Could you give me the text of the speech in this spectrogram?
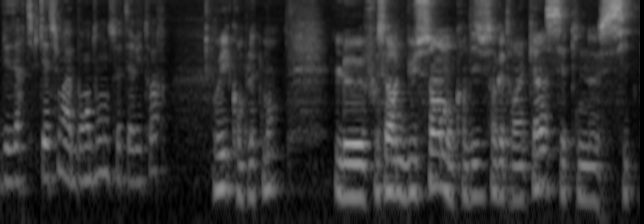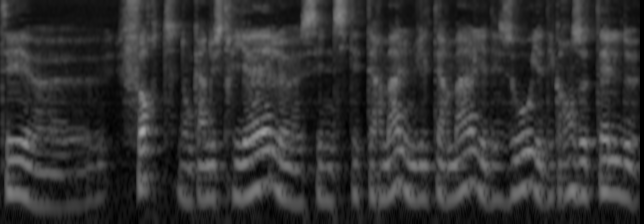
désertification, abandon de ce territoire. Oui, complètement. Il faut savoir que Bussan, donc en 1895, c'est une cité euh, forte, donc industrielle, euh, c'est une cité thermale, une ville thermale, il y a des eaux, il y a des grands hôtels,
